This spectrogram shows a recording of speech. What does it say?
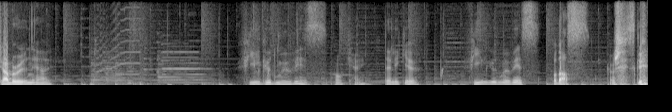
jabberoonie her. Feel good movies. Ok, det liker hun. Feel good movies på dass. Kanskje vi skulle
